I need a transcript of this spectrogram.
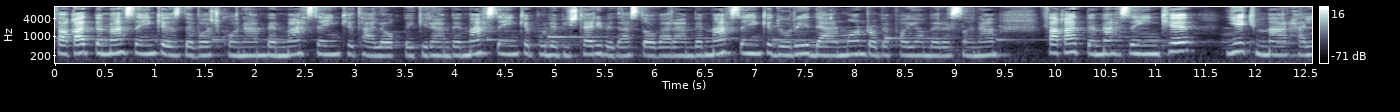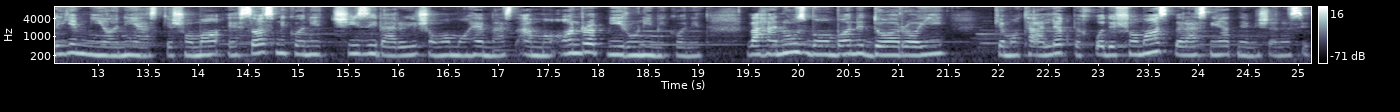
فقط به محض اینکه ازدواج کنم به محض اینکه طلاق بگیرم به محض اینکه پول بیشتری به دست آورم به محض اینکه دوره درمان را به پایان برسانم فقط به محض اینکه یک مرحله میانی است که شما احساس می کنید چیزی برای شما مهم است اما آن را بیرونی می کنید و هنوز به عنوان دارایی که متعلق به خود شماست به رسمیت نمی شناسید.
